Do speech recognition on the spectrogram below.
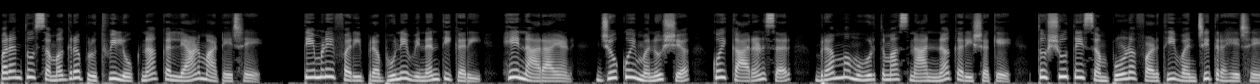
પરંતુ સમગ્ર પૃથ્વીલોકના કલ્યાણ માટે છે. તેમણે ફરી પ્રભુને વિનંતી કરી, હે નારાયણ, જો કોઈ મનુષ્ય, કોઈ કારણસર, બ્રહ્મ મુહૂર્તમાં સ્નાન ન કરી શકે, તો શું તે સંપૂર્ણ ફળથી વંચિત રહે છે?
